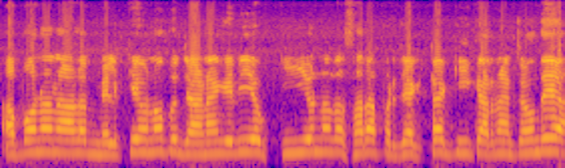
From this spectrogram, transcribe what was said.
ਆਪਾਂ ਉਹਨਾਂ ਨਾਲ ਮਿਲ ਕੇ ਉਹਨਾਂ ਤੋਂ ਜਾਣਾਂਗੇ ਵੀ ਉਹ ਕੀ ਉਹਨਾਂ ਦਾ ਸਾਰਾ ਪ੍ਰੋਜੈਕਟ ਆ, ਕੀ ਕਰਨਾ ਚਾਹੁੰਦੇ ਆ।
